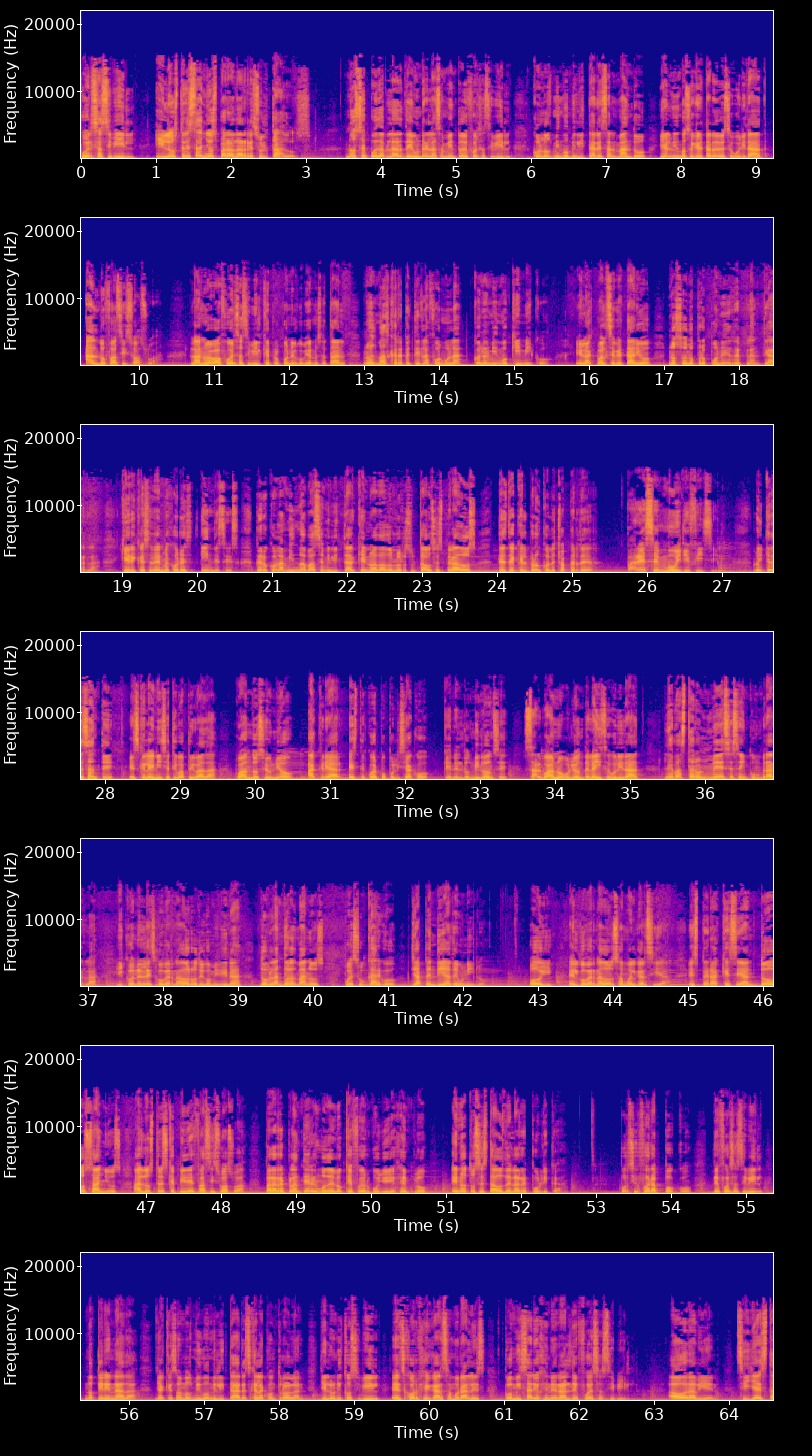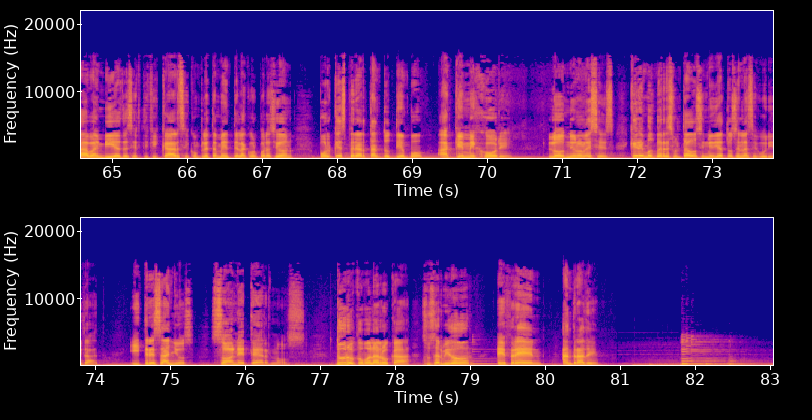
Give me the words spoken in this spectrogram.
Fuerza Civil y los tres años para dar resultados. No se puede hablar de un relanzamiento de Fuerza Civil con los mismos militares al mando y el mismo secretario de Seguridad, Aldo Fassi Soazua. La nueva Fuerza Civil que propone el gobierno estatal no es más que repetir la fórmula con el mismo químico. El actual secretario no solo propone replantearla, quiere que se den mejores índices, pero con la misma base militar que no ha dado los resultados esperados desde que el Bronco le echó a perder. Parece muy difícil. Lo interesante es que la iniciativa privada, cuando se unió a crear este cuerpo policiaco que en el 2011 salvó a Nuevo León de la inseguridad, le bastaron meses a encumbrarla y con el exgobernador Rodrigo Medina doblando las manos, pues su cargo ya pendía de un hilo. Hoy, el gobernador Samuel García espera que sean dos años a los tres que pide Fasi Suazua para replantear el modelo que fue orgullo y ejemplo en otros estados de la República. Por si fuera poco, de Fuerza Civil no tiene nada, ya que son los mismos militares que la controlan, y el único civil es Jorge Garza Morales, comisario general de Fuerza Civil. Ahora bien, si ya estaba en vías de certificarse completamente la corporación, ¿por qué esperar tanto tiempo a que mejore? Los neoloneses queremos ver resultados inmediatos en la seguridad, y tres años son eternos. Duro como la roca, su servidor, Efren Andrade.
